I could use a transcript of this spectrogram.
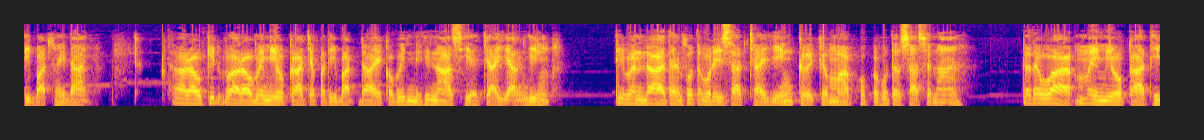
ฏิบัติให้ได้ ถ้าเราคิดว่าเราไม่มีโอกาสจะปฏิบัติได้ก็เป็นที่น่าเสียใจอย่างยิ่ง ที่บรรดาท่านพุทธบริษัทชายหญิงเกิดกันมาพบพระพุทธศาสนา แต่ถ้าว่าไม่มีโอกาสที่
